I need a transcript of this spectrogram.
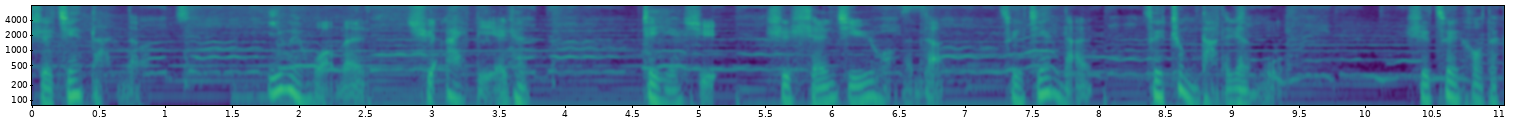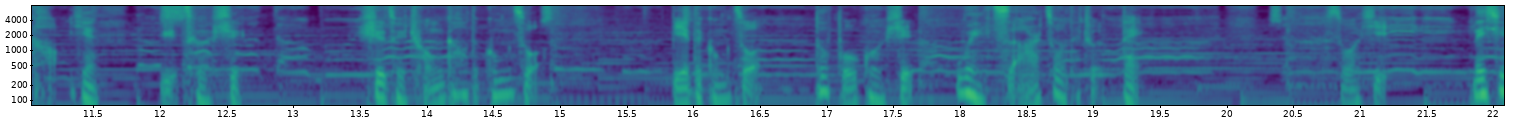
是艰难的，因为我们去爱别人，这也许是神给予我们的最艰难、最重大的任务，是最后的考验与测试，是最崇高的工作。别的工作都不过是为此而做的准备。所以，那些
